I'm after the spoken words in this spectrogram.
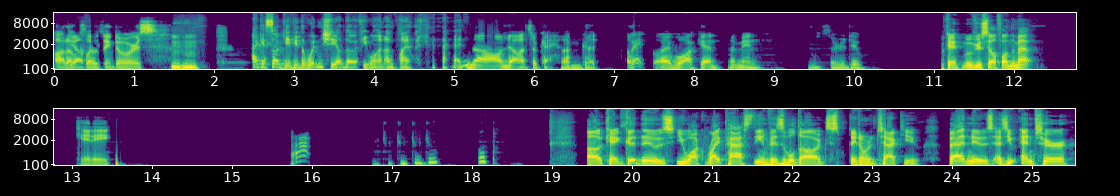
Auto Yeah. closing doors. hmm I can still give you the wooden shield though if you want. I'm fine with that. No, no, it's okay. I'm good. Okay, I walk in. I mean, what's there to do? Okay. Move yourself on the map. Kitty. Ah. Okay, good news. You walk right past the invisible dogs. They don't attack you. Bad news. As you enter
